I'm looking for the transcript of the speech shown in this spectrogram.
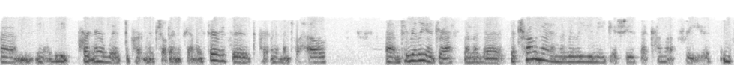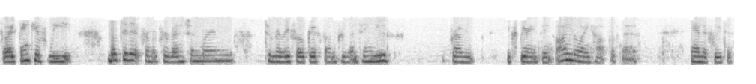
Um, you know, we partner with Department of Children and Family Services, Department of Mental Health, um, to really address some of the, the trauma and the really unique issues that come up for youth. And so I think if we looked at it from a prevention lens to really focus on preventing youth from experiencing ongoing houselessness, and if we just,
